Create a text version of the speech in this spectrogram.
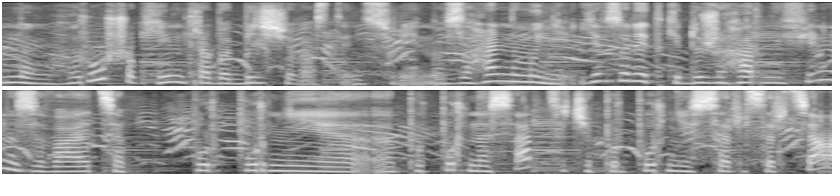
ну, грушок їм треба більше вести інсуліну. В загальному ні. Є взагалі такий дуже гарний фільм, називається Пурпурні, е, Пурпурне серце чи Пурпурні серця,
